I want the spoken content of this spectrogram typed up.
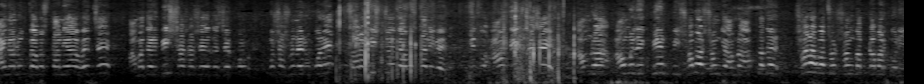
আইনানুগ ব্যবস্থা নেওয়া হয়েছে আমাদের বিশ্বাস আছে দেশের প্র- প্রশাসনের উপরে, তারা নিশ্চয়ই ব্যবস্থা নেবে। কিন্তু দিন শেষে আমরা আওয়ামী লীগ, বিএনপি সবার সঙ্গে আমরা আপনাদের সারা বছর সংবাদ কভার করি।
